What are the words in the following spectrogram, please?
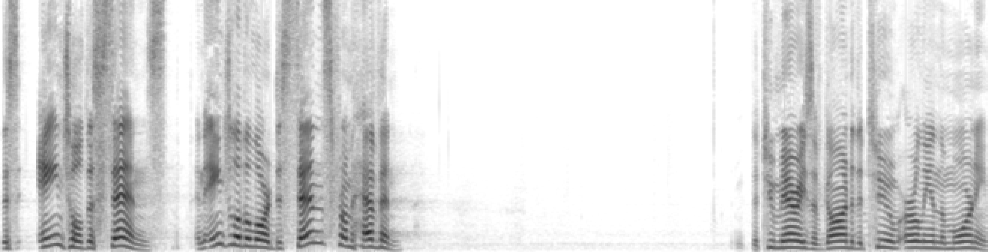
This angel descends, an angel of the Lord descends from heaven. The two Marys have gone to the tomb early in the morning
